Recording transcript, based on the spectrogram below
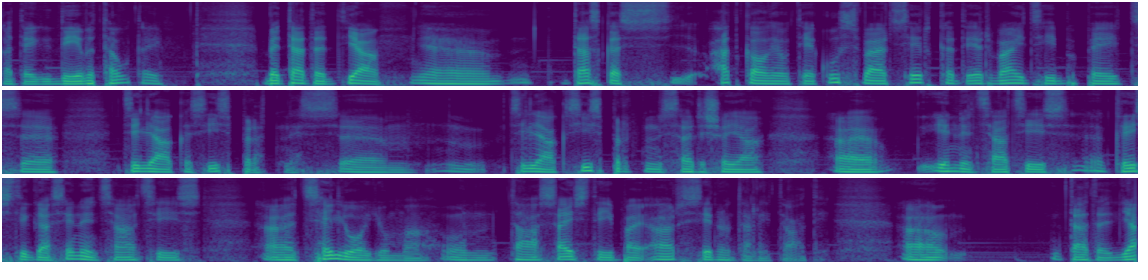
kā teikt, dieva tautai. Bet tātad, jā, eh, tas, kas atkal jau tiek uzsvērts, ir, kad ir vajadzība pēc uh, dziļākas izpratnes, um, dziļākas izpratnes arī šajā uh, iniciācijas, kristīgās iniciācijas uh, ceļojumā un tā saistībai ar sinodalitāti. Uh, Tātad, ja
